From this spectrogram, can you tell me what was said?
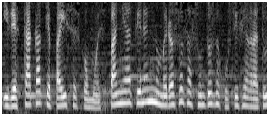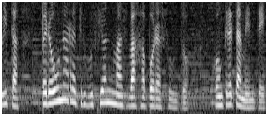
y destaca que países como España tienen numerosos asuntos de justicia gratuita, pero una retribución más baja por asunto. Concretamente,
